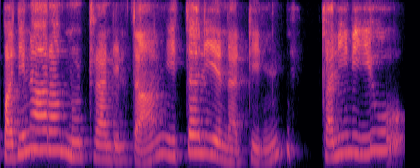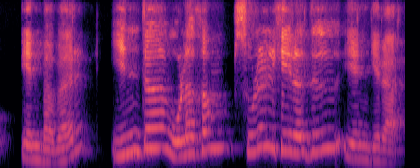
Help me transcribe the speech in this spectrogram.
பதினாறாம் நூற்றாண்டில் தான் இத்தாலிய நாட்டின் கலினியோ என்பவர் இந்த உலகம் சுழல்கிறது என்கிறார்.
